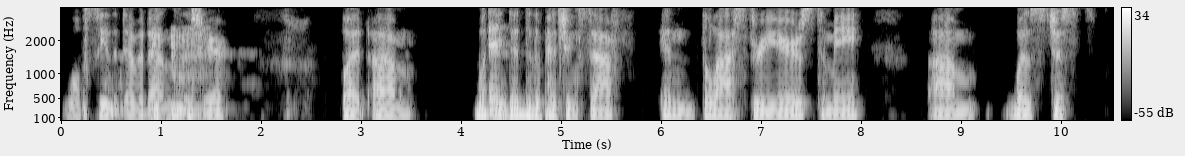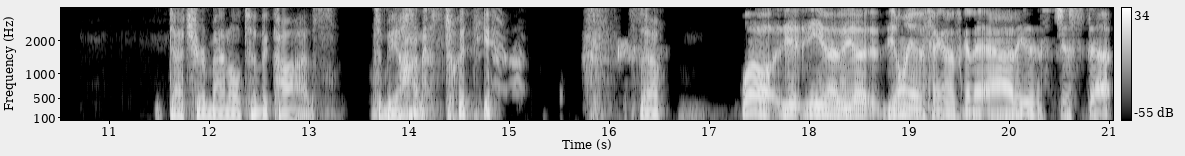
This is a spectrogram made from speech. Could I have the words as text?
we'll see the dividends this year. But um, what they did to the pitching staff in the last three years, to me, um, was just detrimental to the cause. To be honest with you, so Well, you, you know, the the only other thing I was going to add is just that,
